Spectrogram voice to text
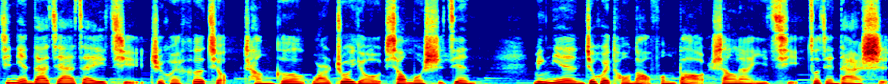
今年大家在一起只会喝酒、唱歌、玩桌游消磨时间，明年就会头脑风暴，商量一起做件大事。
